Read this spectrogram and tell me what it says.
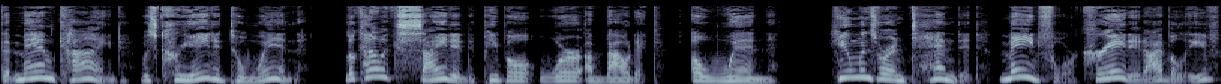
that mankind was created to win. Look how excited people were about it. A win. Humans were intended, made for, created, I believe,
